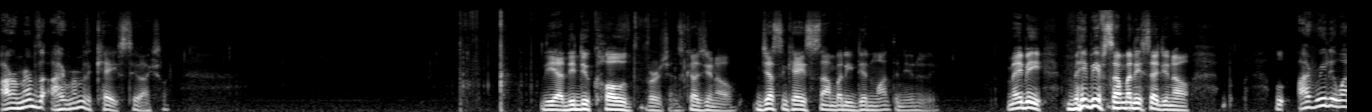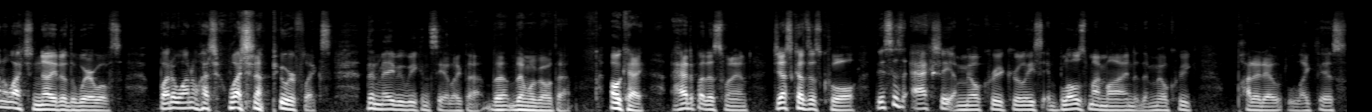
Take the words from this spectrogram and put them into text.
I remember the I remember the case too actually. Yeah, they do clothed versions because you know, just in case somebody didn't want the nudity. Maybe, maybe if somebody said, you know, I really want to watch Night of the Werewolves, but I want to watch watch it on PureFlix, then maybe we can see it like that. Then, then we'll go with that. Okay, I had to put this one in just because it's cool. This is actually a Mill Creek release. It blows my mind that Mill Creek put it out like this.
